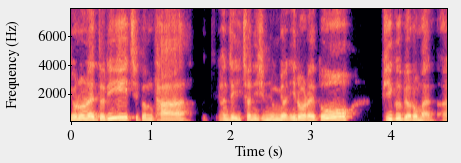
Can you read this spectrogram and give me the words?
요런 애들이 지금 다 현재 2026년 1월에도 비급여로만 어,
